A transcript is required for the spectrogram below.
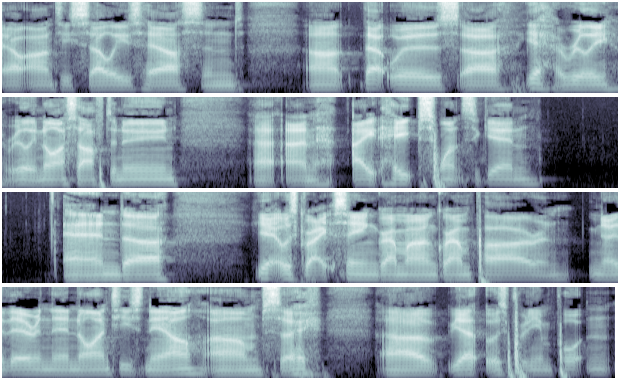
our auntie Sally's house, and uh, that was uh, yeah a really really nice afternoon, uh, and ate heaps once again, and yeah, it was great seeing grandma and grandpa, and you know they're in their nineties now. Um, so uh, yeah, it was pretty important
